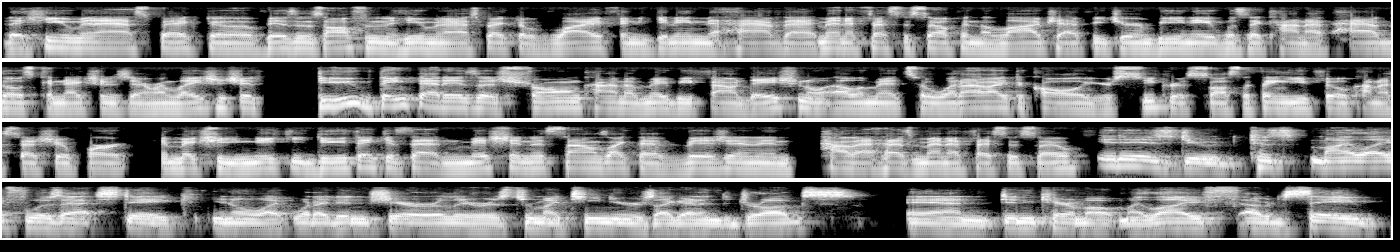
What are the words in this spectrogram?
the human aspect of business, often the human aspect of life and getting to have that manifest itself in the live chat feature and being able to kind of have those connections and relationships do you think that is a strong kind of maybe foundational element to what I like to call your secret sauce, the thing you feel kind of sets you apart and makes you unique? Do you think it's that mission? It sounds like that vision and how that has manifested itself. It is, dude, because my life was at stake. You know, what I didn't share earlier is through my teen years, I got into drugs and didn't care about my life. I would say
